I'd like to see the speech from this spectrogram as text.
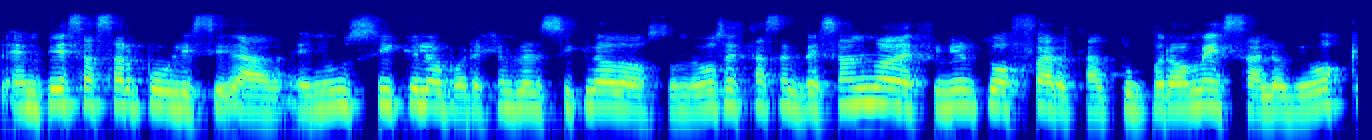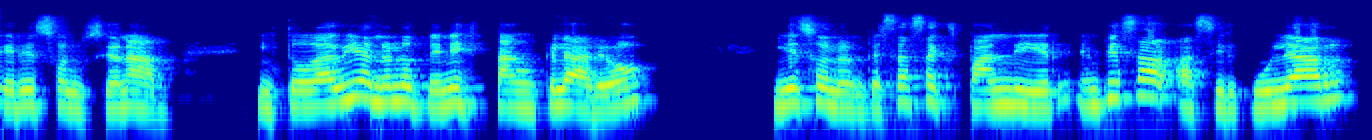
empieza a hacer publicidad en un ciclo, por ejemplo el ciclo 2, donde vos estás empezando a definir tu oferta, tu promesa, lo que vos querés solucionar, y todavía no lo tenés tan claro, y eso lo empezás a expandir, empieza a circular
